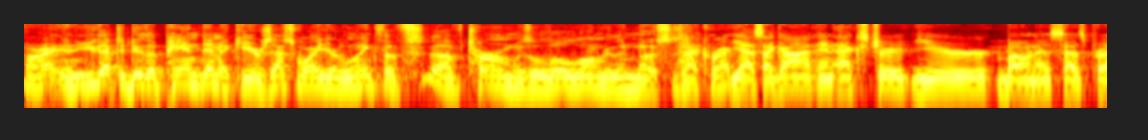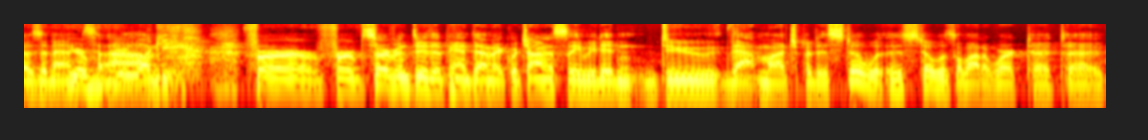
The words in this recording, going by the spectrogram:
All right, and you got to do the pandemic years. That's why your length of, of term was a little longer than most. Is that correct? Yes, I got an extra year bonus as president. You're- you're lucky. for for serving through the pandemic, which honestly we didn't do that much, but it still was- it still was a lot of work to to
